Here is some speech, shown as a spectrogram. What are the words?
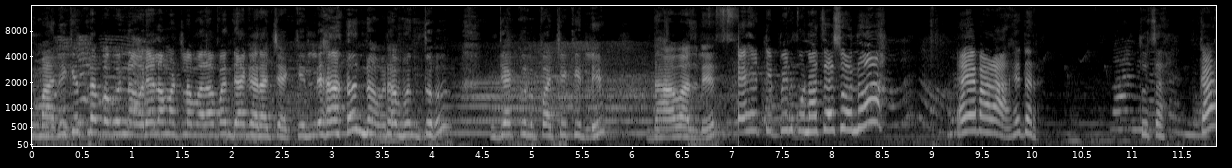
मालिकेतला बघून नवऱ्याला म्हटलं मला पण द्या घराच्या किल्ल्या. नवरा म्हणतो घ्या कुलपाची किल्ली. दहा वाजले. हे टिफिन कुणाचं आहे सोनू? ए बाळा हे धर. तुझा. का?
